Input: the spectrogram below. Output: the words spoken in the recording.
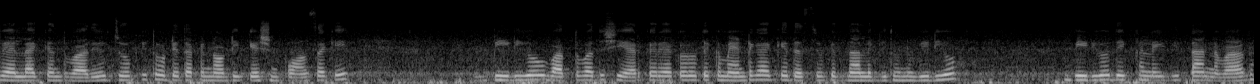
ਬੈਲ ਆਈਕਨ ਦਬਾ ਦਿਓ ਜੋ ਕਿ ਤੁਹਾਡੇ ਤੱਕ ਨੋਟੀਫਿਕੇਸ਼ਨ ਪਹੁੰਚ ਸਕੇ। ਵੀਡੀਓ ਵੱਧ ਤੋਂ ਵੱਧ ਸ਼ੇਅਰ ਕਰਿਆ ਕਰੋ ਤੇ ਕਮੈਂਟ ਕਰਕੇ ਦੱਸਿਓ ਕਿੱਦਾਂ ਲੱਗੀ ਤੁਹਾਨੂੰ ਵੀਡੀਓ। ਵੀਡੀਓ ਦੇਖਣ ਲਈ ਜੀ ਧੰਨਵਾਦ।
